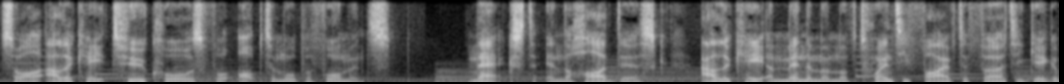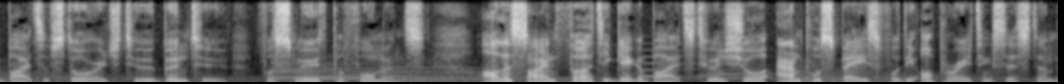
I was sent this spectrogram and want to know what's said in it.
so I'll allocate 2 cores for optimal performance. Next, in the hard disk, allocate a minimum of 25 to 30 gigabytes of storage to Ubuntu for smooth performance. I'll assign 30 gigabytes to ensure ample space for the operating system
